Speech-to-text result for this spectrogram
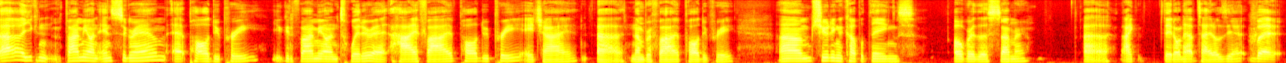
uh, you can find me on Instagram at Paul Dupree. You can find me on Twitter at High Five Paul Dupree, H I uh, number five Paul Dupree. Um, shooting a couple things over the summer. Uh, I they don't have titles yet, but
